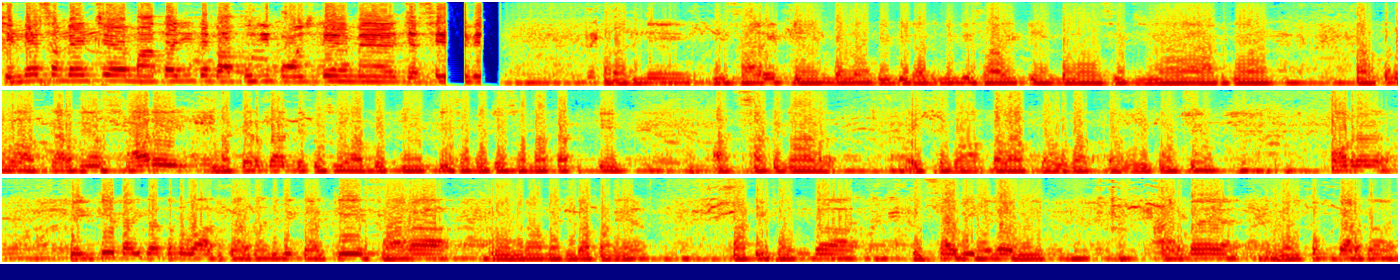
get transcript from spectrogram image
ਜਿੰਨੇ ਸਮੇਂ 'ਚ ਮਾਤਾ ਜੀ ਤੇ ਬਾਪੂ ਜੀ ਪਹੁੰਚਦੇ ਆ ਮੈਂ ਜੱਸੇ ਰਜਨੀ ਦੀ ਸਾਰੀ ਟੀਮ ਵੱਲੋਂ, ਬੀਬੀ ਰਜਨੀ ਦੀ ਸਾਰੀ ਟੀਮ ਵੱਲੋਂ ਅਸੀਂ ਜੀ ਆਇਆਂ ਆਖਦੇ ਹਾਂ ਔਰ ਧੰਨਵਾਦ ਕਰਦੇ ਹਾਂ ਸਾਰੇ ਨਗਰ ਦਾ ਕਿ ਤੁਸੀਂ ਆਪਦੇ ਕੀਮਤੀ ਸਮੇਂ ਚੋਂ ਸਮਾਂ ਕੱਢ ਕੇ ਅੱਜ ਸਾਡੇ ਨਾਲ ਇੱਥੇ ਵਾਰਤਾਲਾਪ, ਗੱਲਬਾਤ ਕਰਨ ਲਈ ਪਹੁੰਚੇ ਹੋ। ਔਰ ਪਿੰਕੇ ਬਾਈ ਦਾ ਧੰਨਵਾਦ ਕਰਦਾ ਜਿਹਦੇ ਕਰਕੇ ਸਾਰਾ ਪ੍ਰੋਗਰਾਮ ਹੈ ਜਿਹੜਾ ਬਣਿਆ। ਸਾਡੀ ਫਿਲਮ ਦਾ ਹਿੱਸਾ ਵੀ ਹੈਗਾ ਵੀਰ। ਔਰ ਮੈਂ ਵੈਲਕਮ ਕਰਦਾ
